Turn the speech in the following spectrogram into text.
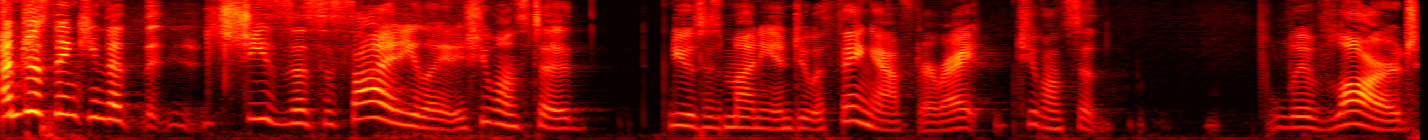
I'm just thinking that she's a society lady. She wants to use his money and do a thing after, right? She wants to live large.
